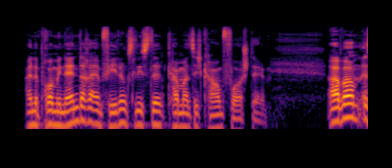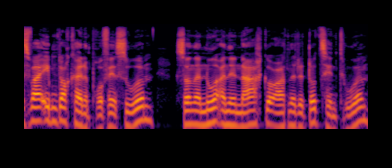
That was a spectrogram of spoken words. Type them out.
Eine prominentere Empfehlungsliste kann man sich kaum vorstellen. Aber es war eben doch keine Professur, sondern nur eine nachgeordnete Dozentur,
